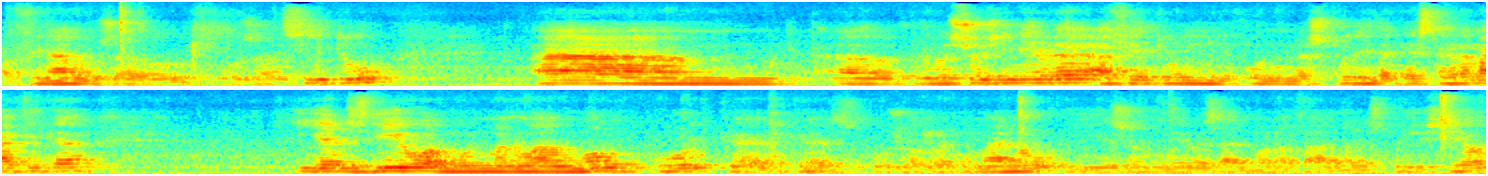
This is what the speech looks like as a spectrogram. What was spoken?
al final us el, us el cito. el professor Ginebra ha fet un, un estudi d'aquesta gramàtica i ens diu, amb un manual molt curt, que, que us el recomano i és on he basat bona part de l'exposició,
